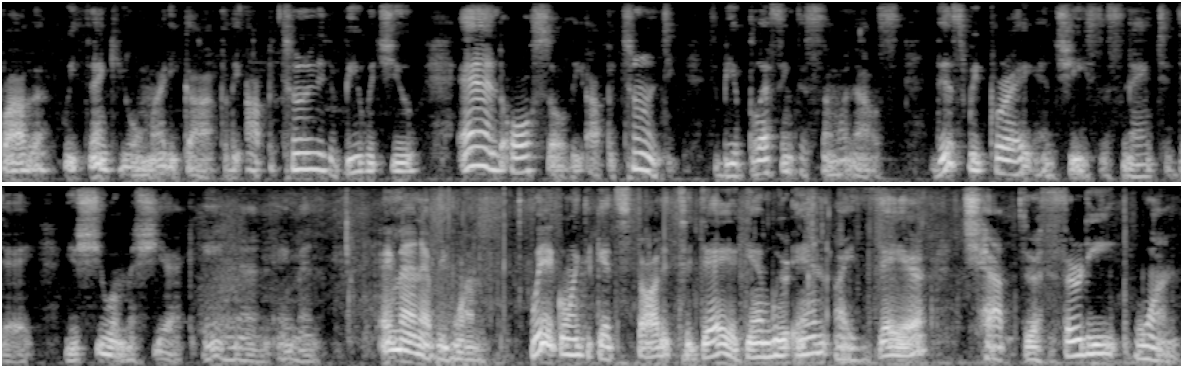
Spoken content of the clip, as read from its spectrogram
Father, we thank you, Almighty God, for the opportunity to be with you and also the opportunity to be a blessing to someone else. This we pray in Jesus' name today. Yeshua Mashiach. Amen. Amen. Amen, everyone. We're going to get started today. Again, we're in Isaiah chapter 31.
